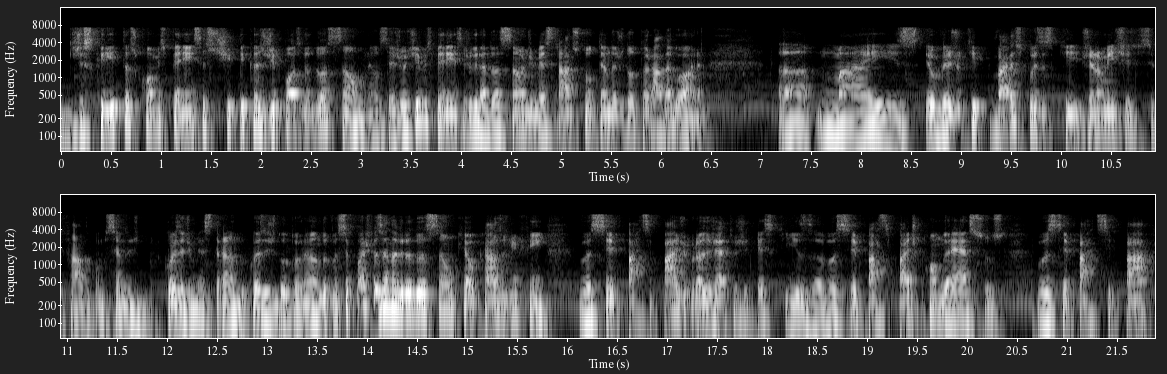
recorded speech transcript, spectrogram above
descritas como experiências típicas de pós-graduação, né? Ou seja, eu tive experiência de graduação, de mestrado, estou tendo a de doutorado agora. Uh, mas eu vejo que várias coisas que geralmente se fala como sendo de, coisa de mestrando, coisa de doutorando, você pode fazer na graduação, que é o caso de, enfim, você participar de projetos de pesquisa, você participar de congressos, você participar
